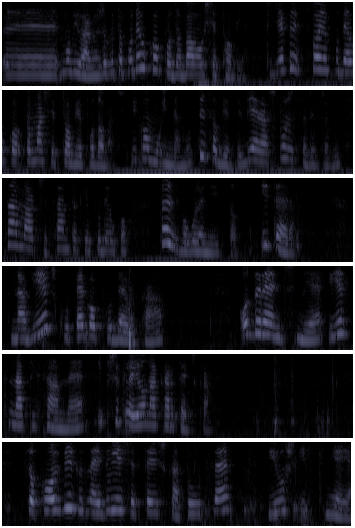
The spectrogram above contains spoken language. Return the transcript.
yy, mówiłam, żeby to pudełko podobało się Tobie. Czyli jak to jest Twoje pudełko, to ma się Tobie podobać, nikomu innemu. Ty sobie wybierasz, możesz sobie zrobić sama, czy sam takie pudełko. To jest w ogóle nieistotne. I teraz, na wieczku tego pudełka odręcznie jest napisane i przyklejona karteczka. Cokolwiek znajduje się w tej szkatułce, już istnieje.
